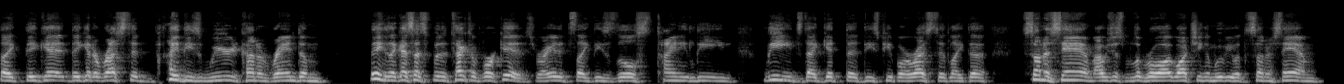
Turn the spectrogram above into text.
like they get they get arrested by these weird kind of random things. I guess that's what detective work is, right? It's like these little tiny lead leads that get the, these people arrested. Like the Son of Sam. I was just watching a movie with the Son of Sam,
